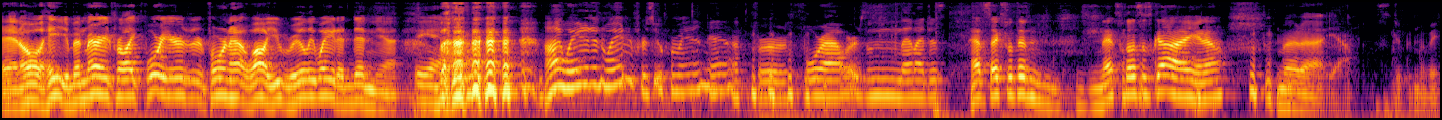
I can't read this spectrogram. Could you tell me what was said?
and oh, hey, you've been married for like four years or four and a half. Wow, you really waited, didn't you? Yeah. I waited and waited for Superman, yeah, for four hours, and then I just had sex with the next closest guy, you know. But uh, yeah, stupid movie.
